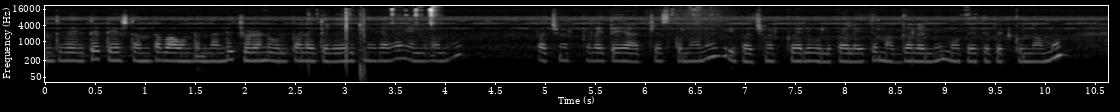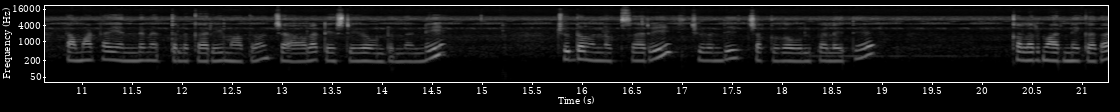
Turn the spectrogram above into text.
ఎంత వేగితే టేస్ట్ అంతా బాగుంటుందండి. చూడండి ఉల్లిపాయలు అయితే వేగుతున్నాయి కదా ఇందులోనే పచ్చిమిరపకాయలు అయితే యాడ్ చేసుకున్నాను. ఈ పచ్చిమిరపకాయలు ఉల్లిపాయలు అయితే మగ్గాలండి. మూత అయితే పెట్టుకున్నాము టమాటా ఎండమెత్తల కర్రీ మాత్రం చాలా టేస్టీగా ఉంటుందండి. చూద్దామండి ఒకసారి. చూడండి చక్కగా ఉల్లిపాయలు అయితే కలర్ మారినాయి కదా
